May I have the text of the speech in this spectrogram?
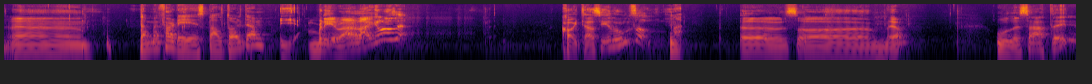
Uh, De er ferdigspilt, alle dem? ja, blir vel lenger, altså! Kan ikke jeg si noe om, så. Nei. Uh, så ja. Ole Sæter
